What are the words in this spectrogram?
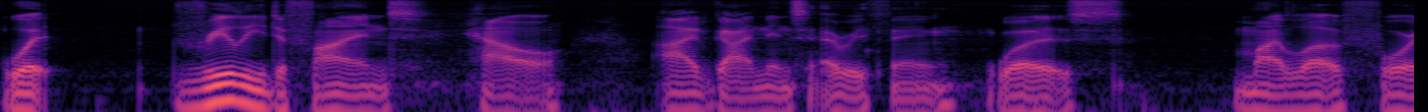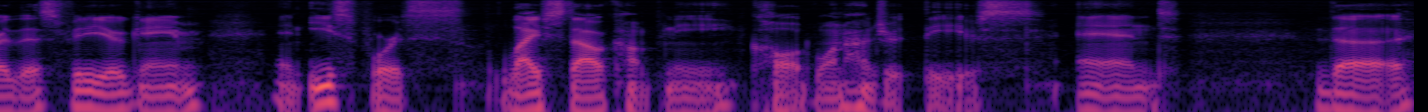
what really defined how I've gotten into everything was my love for this video game and esports lifestyle company called 100 Thieves. And the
